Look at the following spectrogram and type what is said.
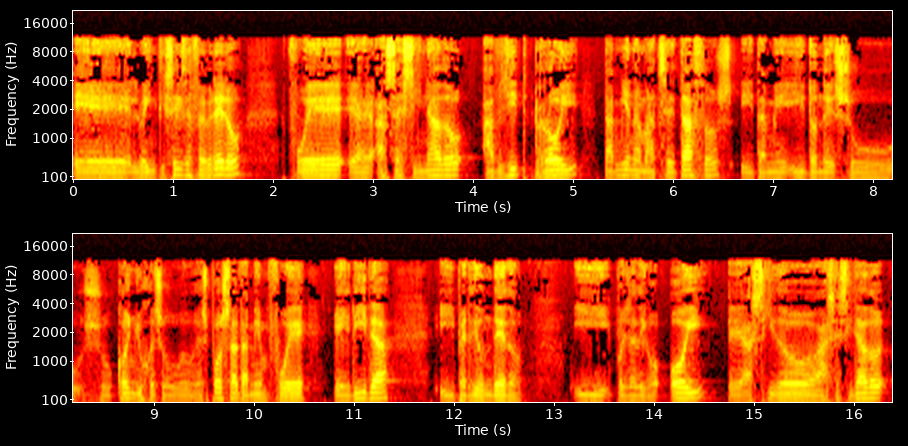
Eh, el 26 de febrero fue eh, asesinado Abhijit Roy, también a machetazos, y, también, y donde su, su cónyuge, su esposa, también fue herida y perdió un dedo. Y pues ya digo, hoy eh, ha sido asesinado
